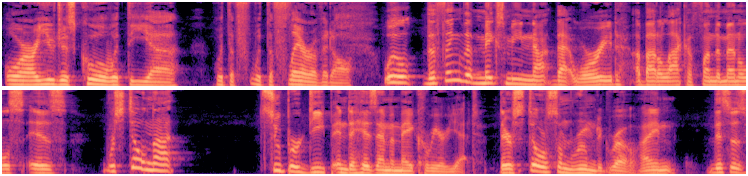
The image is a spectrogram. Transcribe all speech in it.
or are you just cool with the uh, with the with the flair of it all? Well, the thing that makes me not that worried about a lack of fundamentals is we're still not super deep into his MMA career yet. There's still some room to grow. I mean, this is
